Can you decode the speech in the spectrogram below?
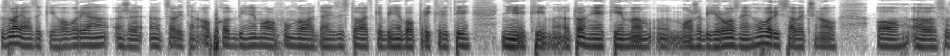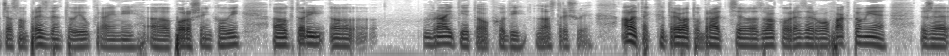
zlé jazyky hovoria, že e, celý ten obchod by nemohol fungovať a existovať, keby nebol prikrytý niekým. To niekým môže byť rôzne. Hovorí sa väčšinou o súčasnom prezidentovi Ukrajiny Porošenkovi, ktorý vraj tieto obchody zastrešuje. Ale tak treba to brať s veľkou rezervou. Faktom je, že e,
